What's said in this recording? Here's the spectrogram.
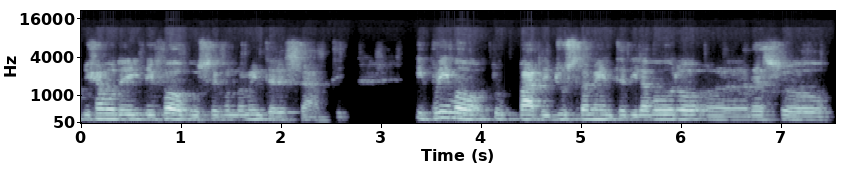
diciamo dei, dei focus secondo me interessanti. Il primo, tu parli giustamente di lavoro, eh, adesso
